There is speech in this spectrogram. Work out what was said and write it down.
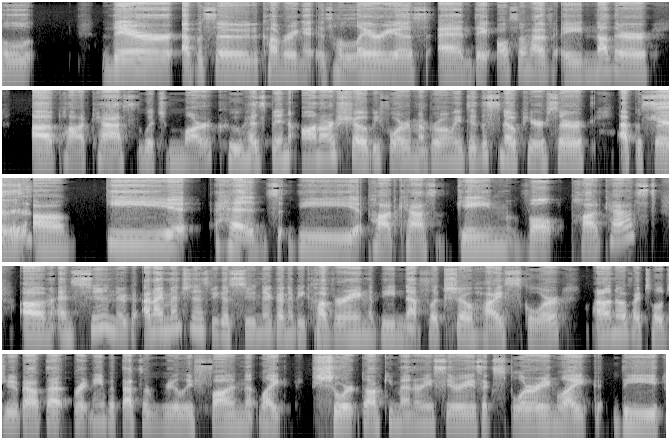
their episode covering it is hilarious, and they also have another uh, podcast, which Mark, who has been on our show before, remember when we did the Snowpiercer episode, um, he heads the podcast Game Vault podcast. Um, and soon they're, and I mention this because soon they're going to be covering the Netflix show High Score. I don't know if I told you about that, Brittany, but that's a really fun, like, short documentary series exploring like the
